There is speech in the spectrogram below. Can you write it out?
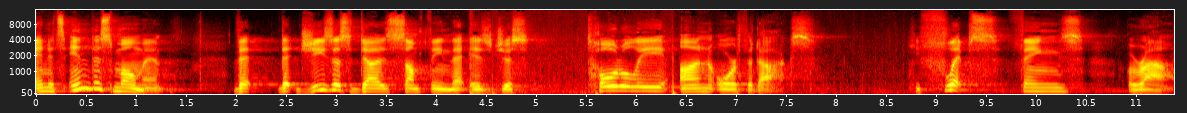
And it's in this moment that, that Jesus does something that is just totally unorthodox. He flips things around.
